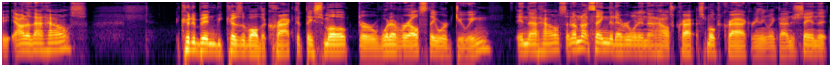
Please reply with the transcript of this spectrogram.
eh, out of that house. It could have been because of all the crack that they smoked or whatever else they were doing in that house. And I'm not saying that everyone in that house crack, smoked crack or anything like that. I'm just saying that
